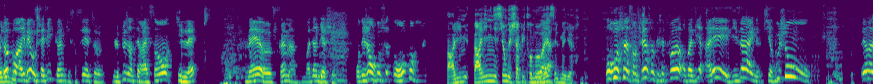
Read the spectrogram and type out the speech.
Et de pour arriver au chapitre quand même qui est censé être euh, le plus intéressant, qu'il l'est, mais euh, quand même, on va dire, gâché. Bon, déjà, on, on reconstruit, Par, élimi- par élimination des chapitres mauvais, Voilà. c'est le meilleur. On reçoit un sanctuaire, sauf que cette fois, on va dire, allez, design, tire-bouchon Et, euh,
